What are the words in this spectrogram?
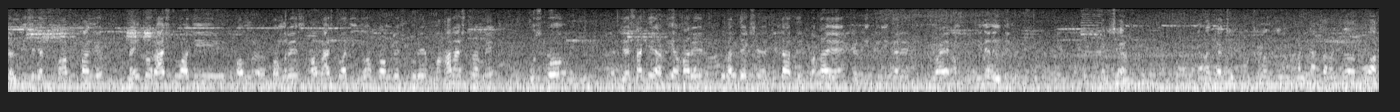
जल्दी से जल्दी माफ़ी मांगे। नहीं तो राष्ट्रवादी कांग्रेस और राष्ट्रवादी युवा कांग्रेस पूरे महाराष्ट्र में उसको जैसा कि अभी हमारे अध्यक्ष जिला अध्यक्ष बताए हैं चट्टी पीली करे शिवाय हम जीने नहीं देंगे। शिक्षण राज्याचे मुख्यमंत्री मान्य आमदार अजितदादा पवार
